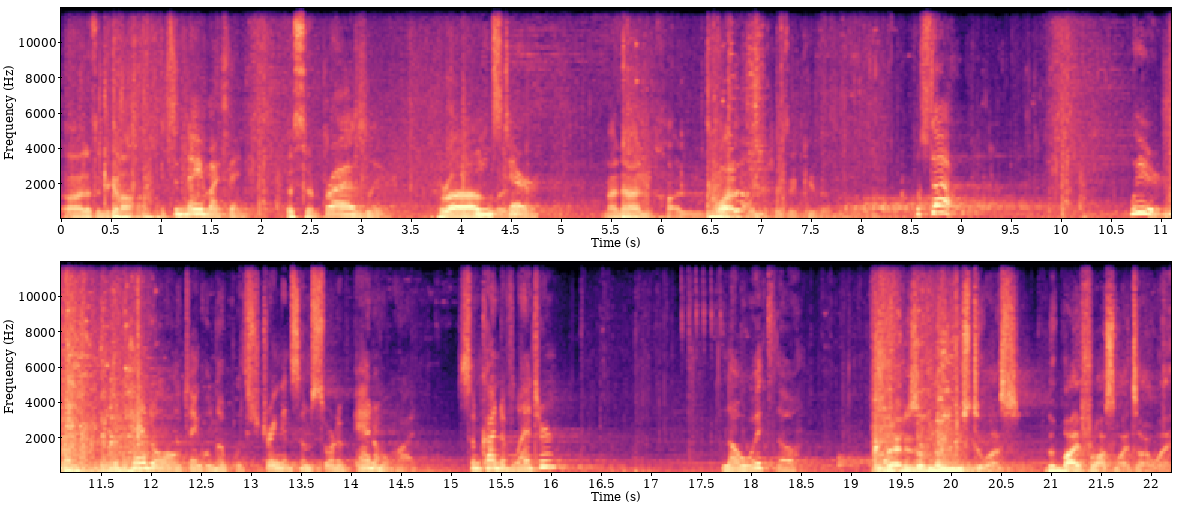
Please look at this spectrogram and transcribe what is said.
It's a name I think. اسم. Hræzlyr. Hræzlyr. It means terror. What's that? Weird. There's a candle all tangled up with string and some sort of animal hide. Some kind of lantern? No wick though. That is of no use to us. The Bifrost lights our way.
